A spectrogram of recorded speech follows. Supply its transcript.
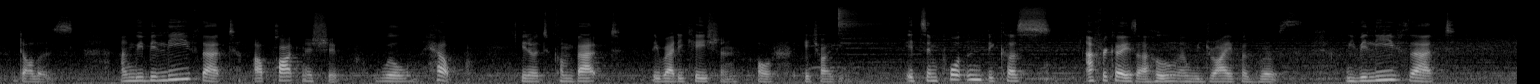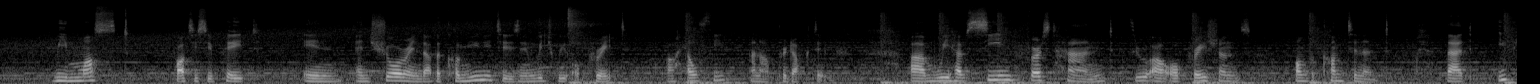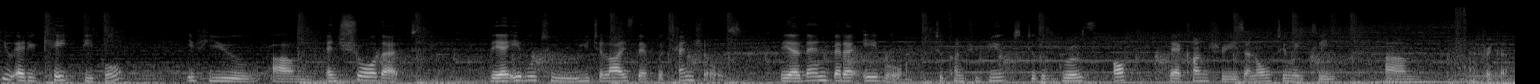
And we believe that our partnership will help you know, to combat the eradication of HIV. It's important because Africa is our home and we drive her growth. We believe that we must participate in ensuring that the communities in which we operate are healthy and are productive. Um, we have seen firsthand through our operations on the continent that if you educate people, if you um, ensure that they are able to utilize their potentials, they are then better able to contribute to the growth of their countries and ultimately um, Africa.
